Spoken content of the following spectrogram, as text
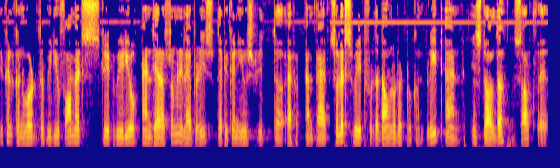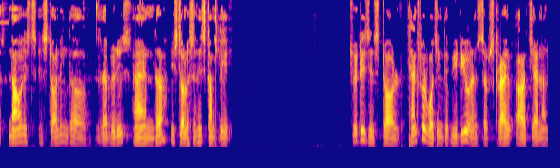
You can convert the video formats, create video, and there are so many libraries that you can use with the FFmpeg. So let's wait for the downloader to complete and install the software. Now it's installing the libraries and the installation is complete. So it is installed. Thanks for watching the video and subscribe our channel.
